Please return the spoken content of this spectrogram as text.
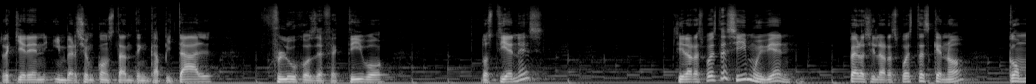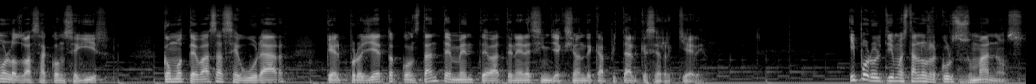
requieren inversión constante en capital, flujos de efectivo. ¿Los tienes? Si la respuesta es sí, muy bien. Pero si la respuesta es que no, ¿cómo los vas a conseguir? ¿Cómo te vas a asegurar que el proyecto constantemente va a tener esa inyección de capital que se requiere? Y por último están los recursos humanos.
